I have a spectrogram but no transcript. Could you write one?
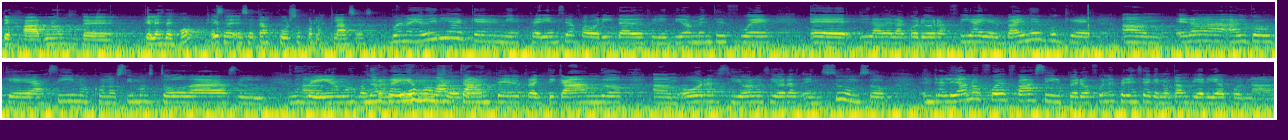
dejarnos de, que les dejó ese, ese transcurso por las clases. Bueno, yo diría que mi experiencia favorita definitivamente fue eh, la de la coreografía y el baile porque um, era algo que así nos conocimos todas y Nos um, reíamos bastante nos reíamos bastante practicando um, horas y horas y horas en Zoom. So, en realidad no fue fácil, pero fue una experiencia que no cambiaría por nada.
